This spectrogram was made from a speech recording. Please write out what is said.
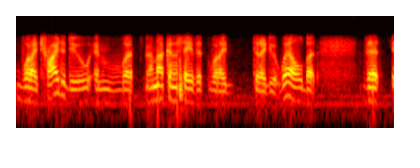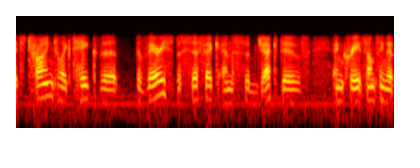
what I try to do, and what I'm not going to say that what I did I do it well, but that it's trying to like take the the very specific and subjective and create something that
